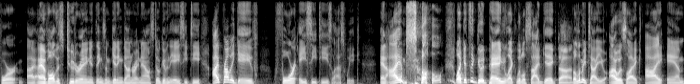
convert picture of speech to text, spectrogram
for I, I have all this tutoring and things I'm getting done right now. Still giving the ACT. I probably gave four ACTs last week. And I am so like it's a good paying like little side gig. Done. But let me tell you, I was like, I am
